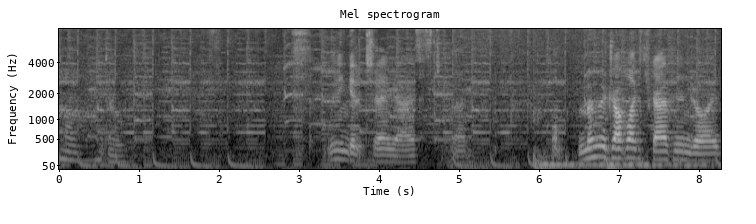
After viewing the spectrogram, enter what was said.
Oh, I don't. We didn't get it today, guys. It's too bad. Well, remember to drop a like, subscribe if you enjoyed.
